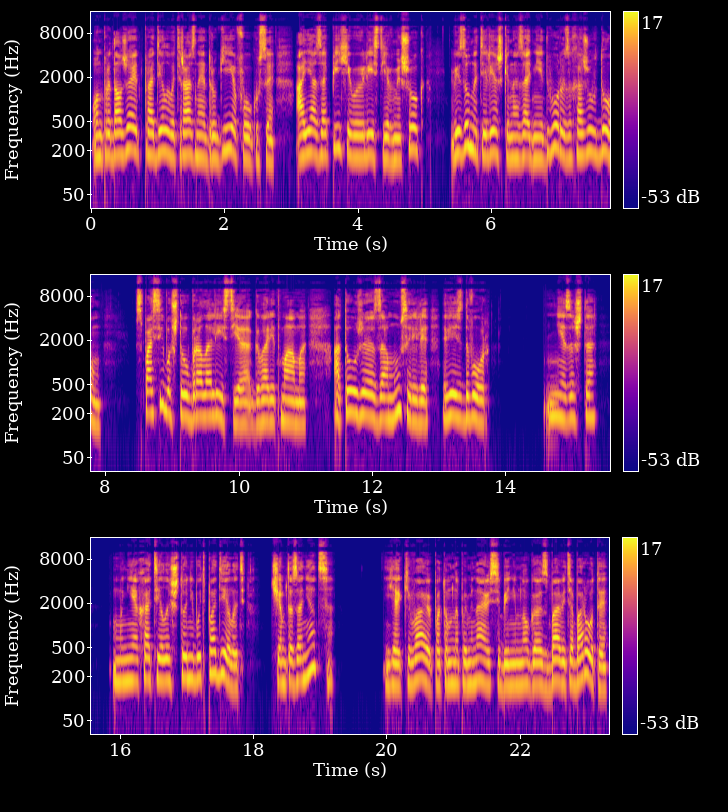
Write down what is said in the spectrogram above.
он продолжает проделывать разные другие фокусы, а я запихиваю листья в мешок, везу на тележке на задний двор и захожу в дом. «Спасибо, что убрала листья», — говорит мама, «а то уже замусорили весь двор». «Не за что. Мне хотелось что-нибудь поделать, чем-то заняться». Я киваю, потом напоминаю себе немного сбавить обороты.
